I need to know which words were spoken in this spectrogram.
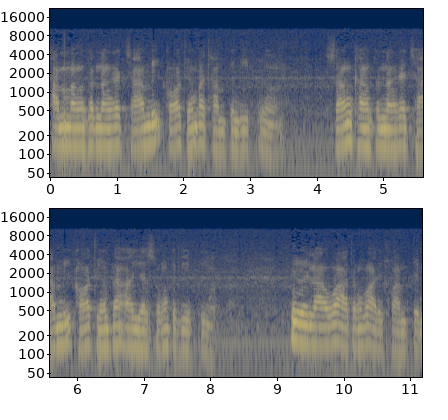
ธรรมังสนังกฉามิขอถึงพระธรรมเป็นที่พึ่ง สังฆังสนังกฉามิขอถึงพระอริยสงฆ์เป็นที่พึ่ง นี่เวลาว่าต้องว่าด้วยความเต็ม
